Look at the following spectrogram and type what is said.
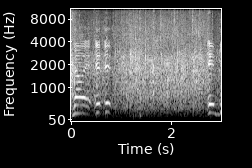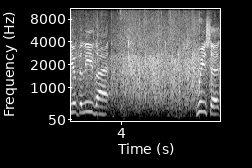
no, if, if, if you believe that we should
